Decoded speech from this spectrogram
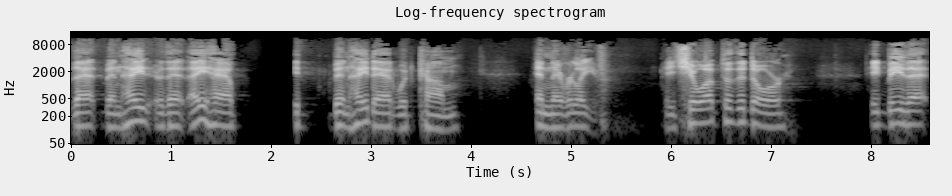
that Ben that Ahab, Ben Hadad would come and never leave. He'd show up to the door. He'd be that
